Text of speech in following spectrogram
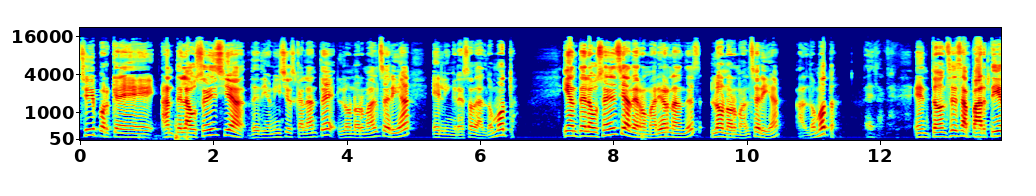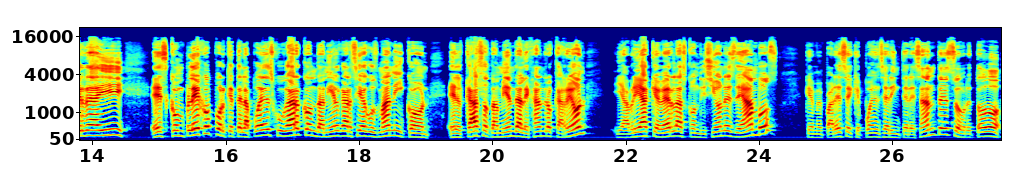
Sí, porque ante la ausencia de Dionisio Escalante, lo normal sería el ingreso de Aldo Mota. Y ante la ausencia de Romario Hernández, lo normal sería Aldo Mota. Exacto. Entonces, a partir de ahí, es complejo porque te la puedes jugar con Daniel García Guzmán y con el caso también de Alejandro Carreón y habría que ver las condiciones de ambos que me parece que pueden ser interesantes, sobre todo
